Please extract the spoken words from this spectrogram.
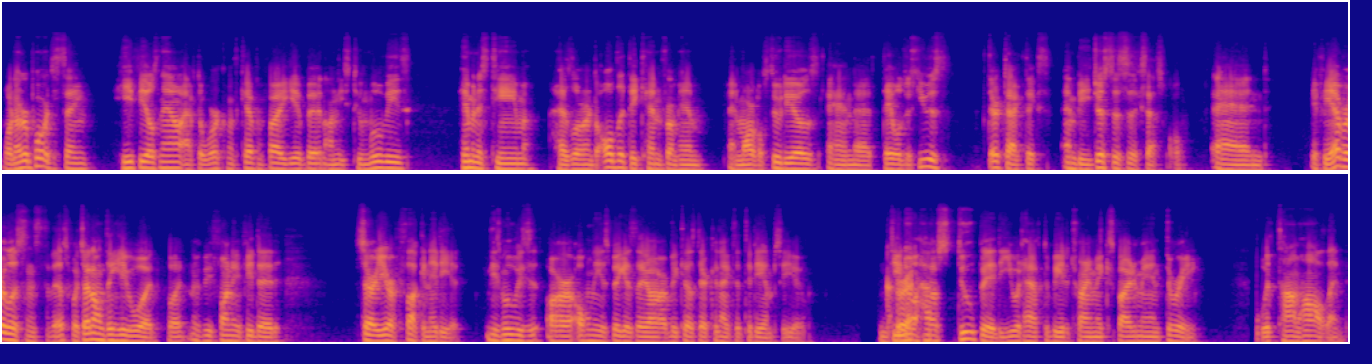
one of the reports is saying he feels now after working with Kevin Feige a bit on these two movies, him and his team has learned all that they can from him and Marvel Studios, and that they will just use their tactics and be just as successful. And if he ever listens to this, which I don't think he would, but it'd be funny if he did, sir, you're a fucking idiot. These movies are only as big as they are because they're connected to the MCU. Correct. Do you know how stupid you would have to be to try and make Spider Man 3 with Tom Holland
